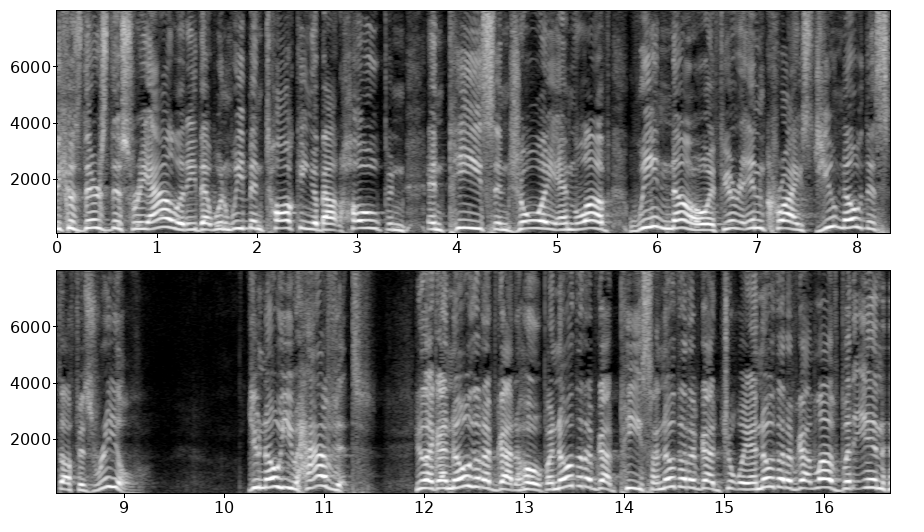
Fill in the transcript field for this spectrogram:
Because there's this reality that when we've been talking about hope and, and peace and joy and love, we know if you're in Christ, you know this stuff is real. You know you have it. You're like, I know that I've got hope. I know that I've got peace. I know that I've got joy. I know that I've got love. But in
